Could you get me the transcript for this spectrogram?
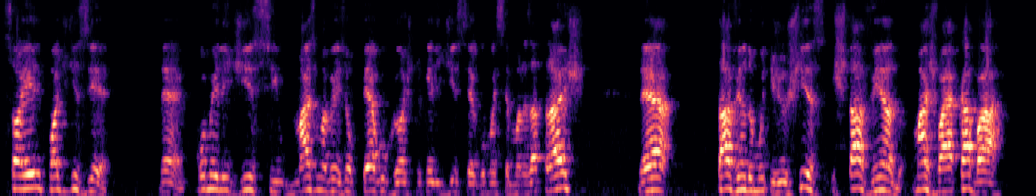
Só ele pode dizer. Né? Como ele disse, mais uma vez eu pego o gancho do que ele disse algumas semanas atrás, né? Está havendo muita injustiça? Está havendo, mas vai acabar.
